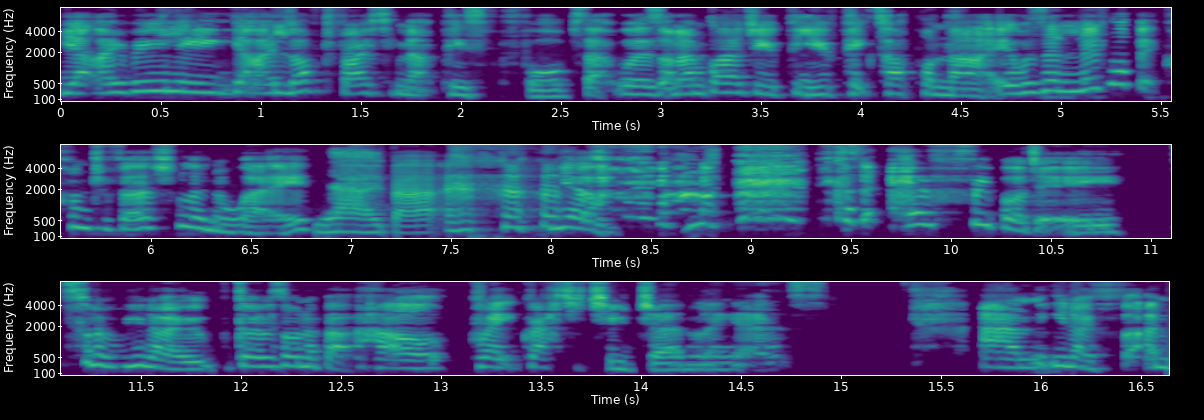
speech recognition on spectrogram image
Yeah, I really, yeah, I loved writing that piece for Forbes. That was, and I'm glad you you picked up on that. It was a little bit controversial in a way. Yeah, I bet. yeah, because everybody sort of, you know, goes on about how great gratitude journaling is. And, you know, I'm,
